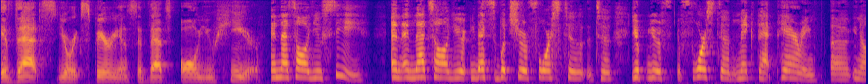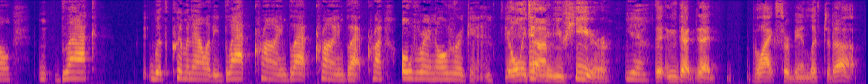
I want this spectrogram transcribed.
If that's your experience, if that's all you hear, and that's all you see. And, and that's all you're. That's what you're forced to to. You're you're forced to make that pairing. Uh, you know, black with criminality, black crime, black crime, black crime, over and over again. the only time you hear Yeah. that, that that blacks are being lifted up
